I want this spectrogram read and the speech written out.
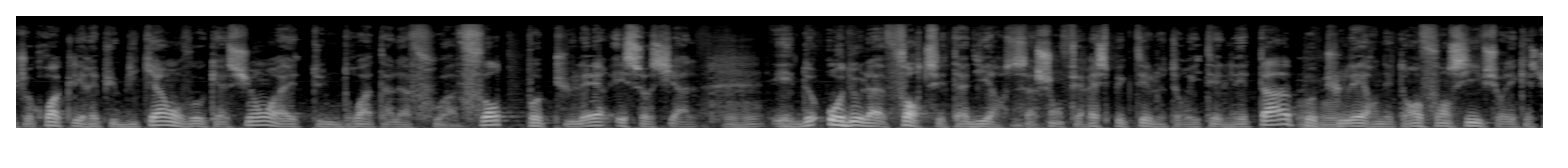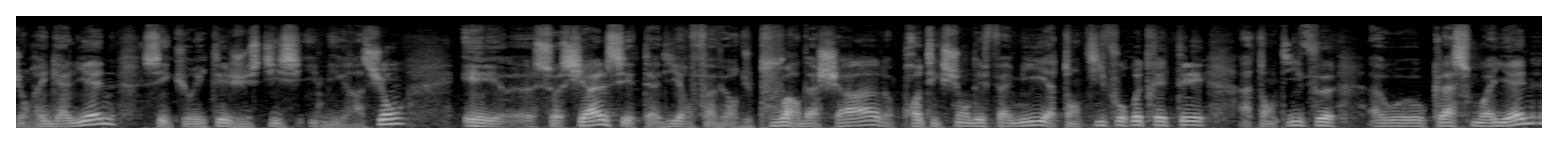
Je crois que les républicains ont vocation à être une droite à la fois forte, populaire et sociale. Mhm. Et au-delà forte, c'est-à-dire sachant faire respecter l'autorité de l'État, mhm. populaire en étant offensive sur les questions régaliennes, sécurité, justice, immigration, et euh, sociale, c'est-à-dire en faveur du pouvoir d'achat, la protection des familles, attentif aux retraités, attentif euh, aux classes moyennes.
